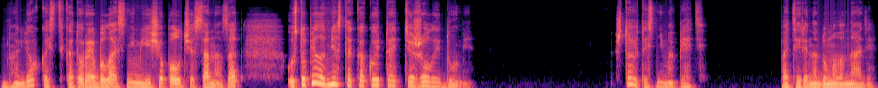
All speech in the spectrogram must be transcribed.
но легкость, которая была с ним еще полчаса назад, уступила место какой-то тяжелой думе. Что это с ним опять? потерянно думала Надя.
